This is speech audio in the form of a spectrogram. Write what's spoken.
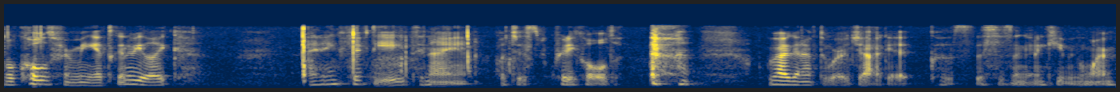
well, cold for me. It's going to be like, I think 58 tonight, which is pretty cold. I'm probably going to have to wear a jacket because this isn't going to keep me warm.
